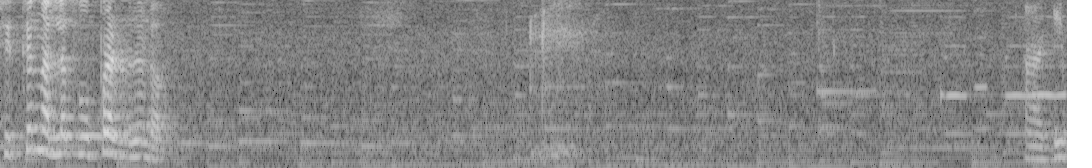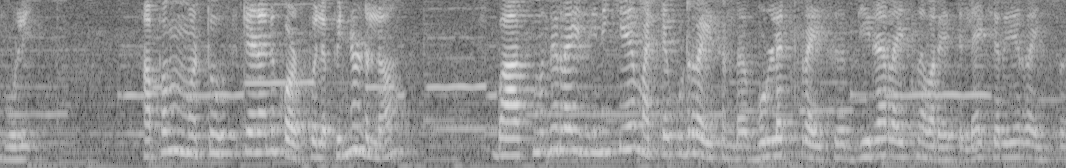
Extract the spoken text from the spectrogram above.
ചിക്കൻ നല്ല സൂപ്പർ ആയിട്ടുണ്ടോ അടിപൊളി. അപ്പം ടു ഫിഫ്റ്റി ആണെങ്കിൽ കുഴപ്പമില്ല. പിന്നെ ഉണ്ടല്ലോ ബാസ്മതി റൈസ് എനിക്ക് മറ്റേ കൂടി റൈസ് ഉണ്ട്. ബുള്ളറ്റ് റൈസ് ജീര റൈസ് എന്ന് പറയത്തില്ലേ? ചെറിയ റൈസ്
